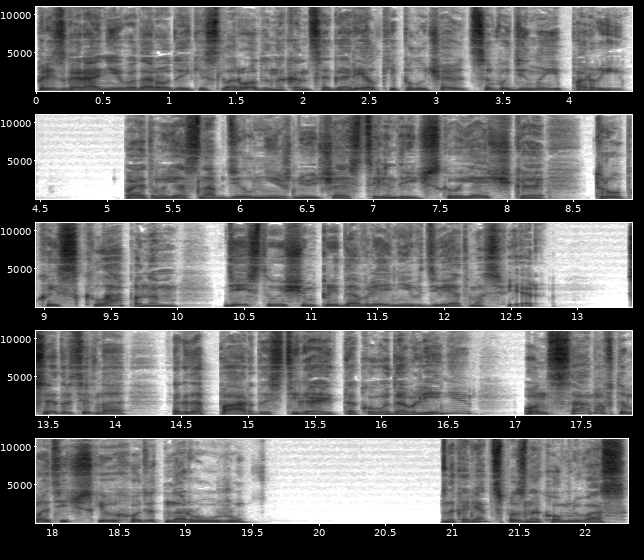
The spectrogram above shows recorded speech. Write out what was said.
При сгорании водорода и кислорода на конце горелки получаются водяные пары. Поэтому я снабдил нижнюю часть цилиндрического ящика трубкой с клапаном, действующим при давлении в две атмосферы. Следовательно, когда пар достигает такого давления, он сам автоматически выходит наружу. Наконец, познакомлю вас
